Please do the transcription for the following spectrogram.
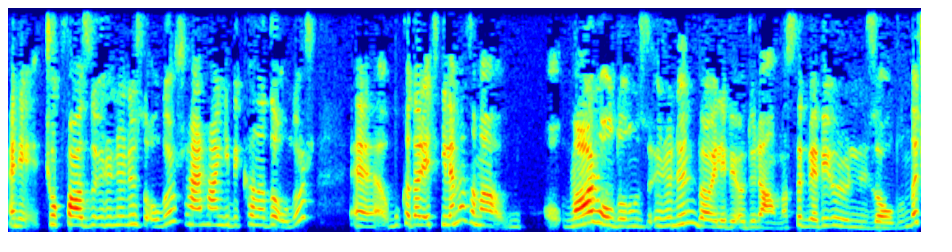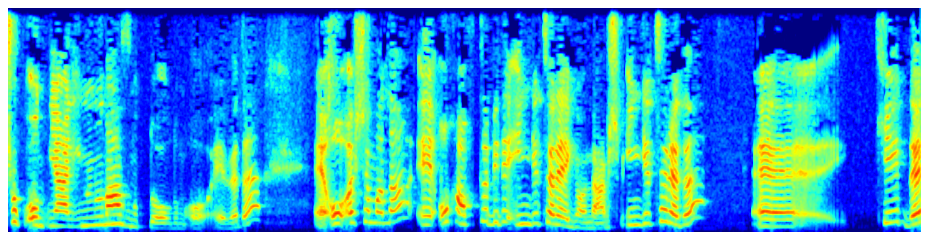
Hani çok fazla ürününüz olur, herhangi bir kanada olur. E, bu kadar etkilemez ama var olduğunuz ürünün böyle bir ödül alması ve bir ürününüz olduğunda çok yani inanılmaz mutlu oldum o evrede. E, o aşamada e, o hafta bir de İngiltere'ye göndermişim. İngiltere'de e, ki de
